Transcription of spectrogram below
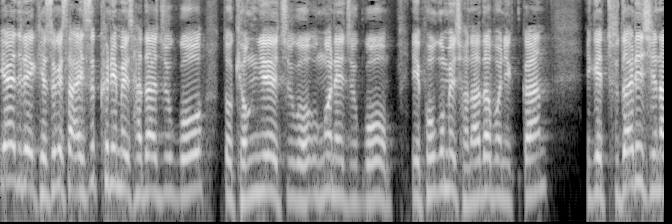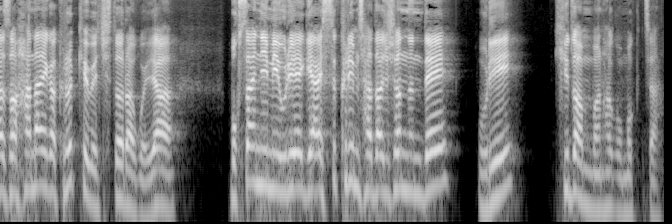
이 아이들이 계속해서 아이스크림을 사다 주고 또 격려해 주고 응원해 주고 이 복음을 전하다 보니까 이게 두 달이 지나서 한 아이가 그렇게 외치더라고요. 야, 목사님이 우리에게 아이스크림 사다 주셨는데 우리 기도 한번 하고 먹자.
